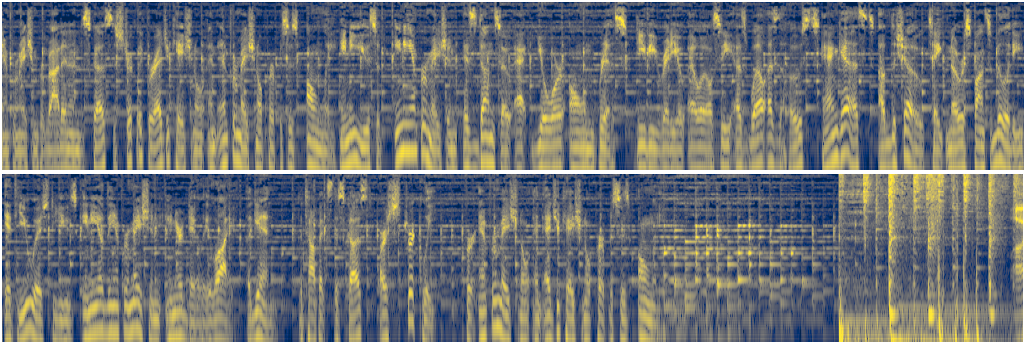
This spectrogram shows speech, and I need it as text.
The information provided and discussed is strictly for educational and informational purposes only. Any use of any information is done so at your own risk. DV Radio LLC as well as the hosts and guests of the show take no responsibility if you wish to use any of the information in your daily life. Again, the topics discussed are strictly for informational and educational purposes only.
